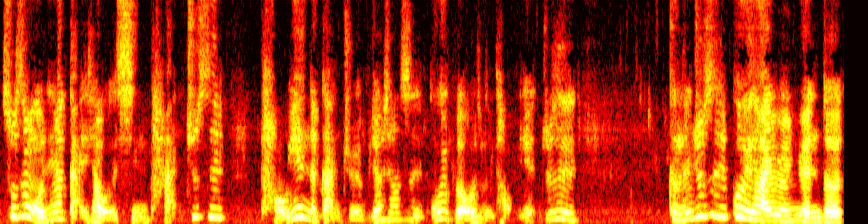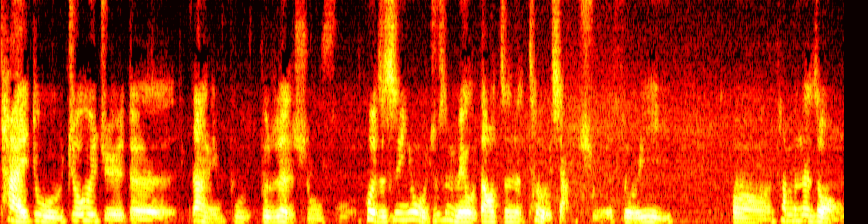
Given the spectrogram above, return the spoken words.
说真的，我应该改一下我的心态，就是讨厌的感觉比较像是，我也不知道为什么讨厌，就是可能就是柜台人员的态度就会觉得让你不不是很舒服，或者是因为我就是没有到真的特想学，所以呃，他们那种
